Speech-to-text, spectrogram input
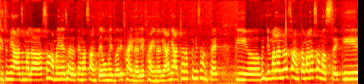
की तुम्ही आज मला सहा महिने झालं तेव्हा सांगताय उमेदवारी फायनल आहे फायनल आहे. आणि अचानक तुम्ही सांगताय की म्हणजे मला न सांगता मला समजतंय की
